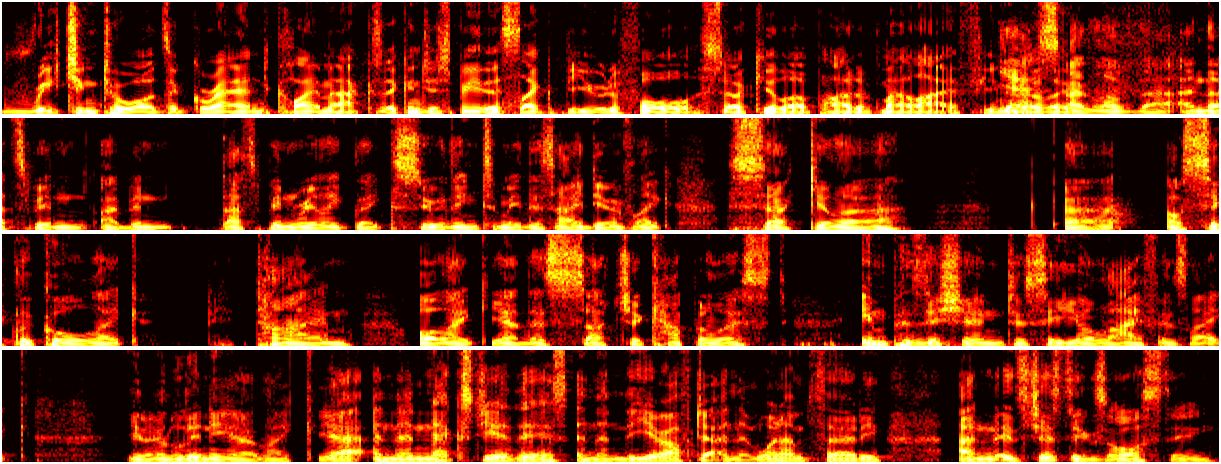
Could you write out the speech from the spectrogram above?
reaching towards a grand climax it can just be this like beautiful circular part of my life you Yes, know I like, love that, and that's been I've been that's been really like soothing to me. This idea of like circular uh, or cyclical like time, or like yeah, there's such a capitalist imposition to see your life as like you know linear, like yeah, and then next year this, and then the year after, and then when I'm 30, and it's just exhausting,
